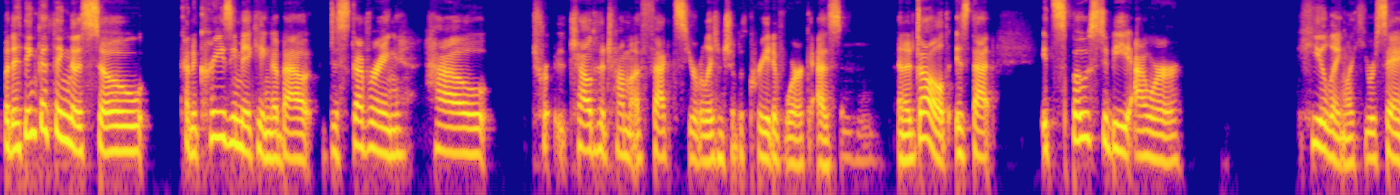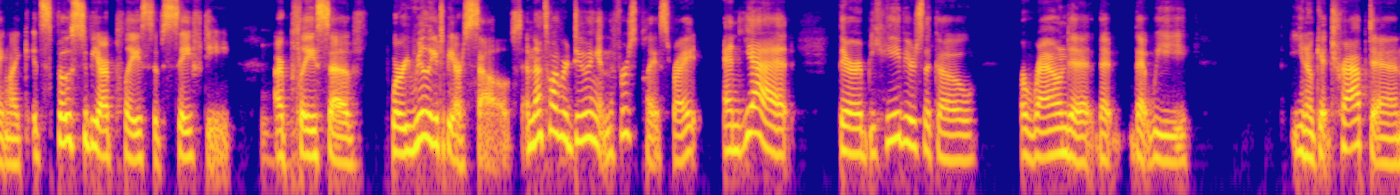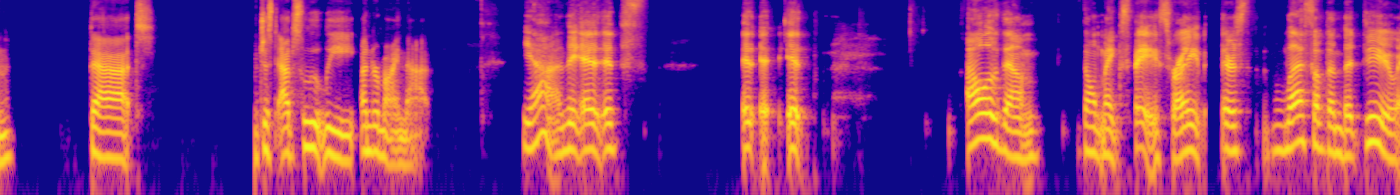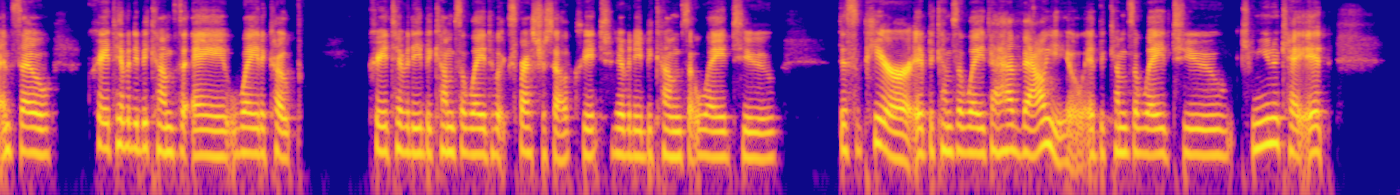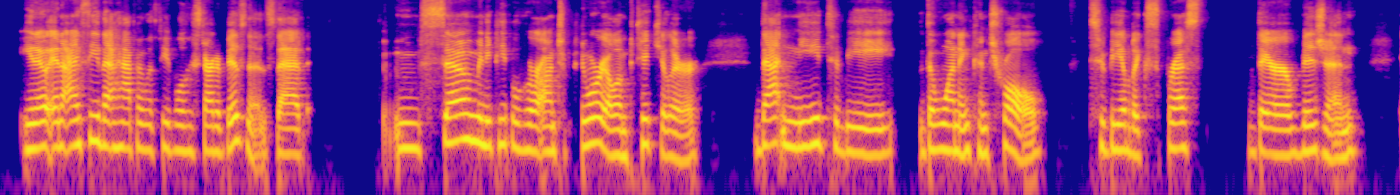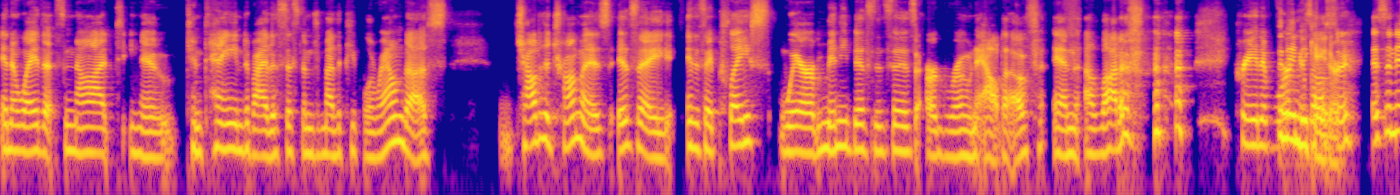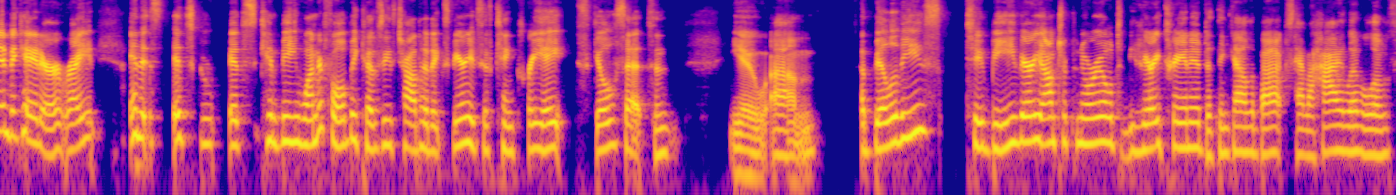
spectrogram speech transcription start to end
But I think the thing that is so kind of crazy making about discovering how tr- childhood trauma affects your relationship with creative work as mm-hmm. an adult is that it's supposed to be our healing like you were saying like it's supposed to be our place of safety mm-hmm. our place of where we really get to be ourselves and that's why we're doing it in the first place right and yet there are behaviors that go around it that that we you know get trapped in that just absolutely undermine that yeah it's it, it, it all of them don't make space, right? There's less of them that do. And so creativity becomes a way to cope. Creativity becomes a way to express yourself. Creativity becomes a way to disappear. It becomes a way to have value. It becomes a way to communicate it. You know, and I see that happen with people who start a business that so many people who are entrepreneurial in particular that need to be the one in control to be able to express their vision in a way that's not you know contained by the systems and by the people around us childhood trauma is is a it is a place where many businesses are grown out of and a lot of creative work it's an indicator. Also, it's an indicator right and it's it's it's can be wonderful because these childhood experiences can create skill sets and you know um, abilities to be very entrepreneurial, to be very creative, to think out of the box, have a high level of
